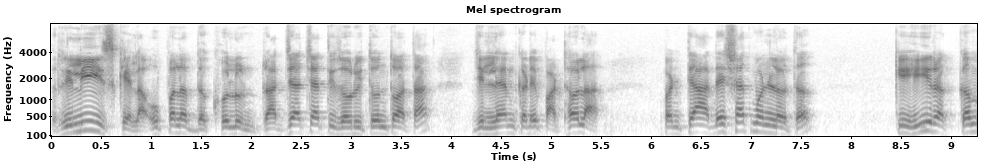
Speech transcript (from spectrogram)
रिलीज केला उपलब्ध खोलून. राज्याच्या तिजोरीतून तो आता जिल्ह्यांकडे पाठवला. पण त्या आदेशात म्हणलं होतं की ही रक्कम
